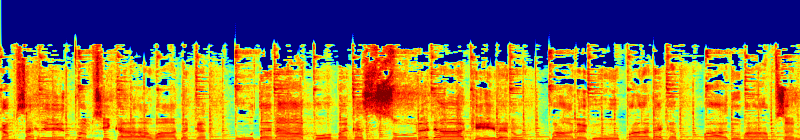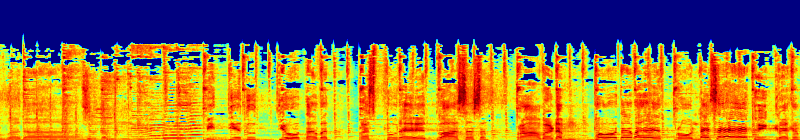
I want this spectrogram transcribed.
कंसहृद्वंशिका वादक पूतना कोपकः सूरजाखेलनो बालगोपालक पादु मां सर्वदा विद्यदुद्योतवत् प्रस्फुरद्वाससं प्रावडं बोधवत् प्रोल्लसद्विग्रहं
